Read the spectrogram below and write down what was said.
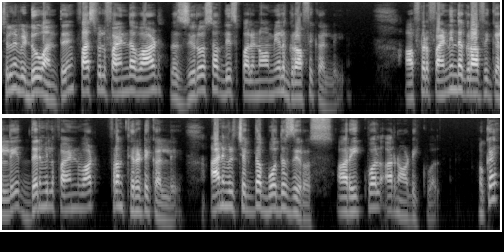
Children we do one thing. First we'll find the what? The zeros of this polynomial graphically. After finding the graphically, then we'll find what? From theoretically. And we'll check the both the zeros are equal or not equal. Okay?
